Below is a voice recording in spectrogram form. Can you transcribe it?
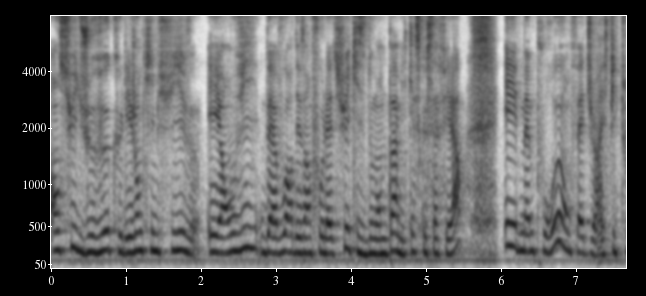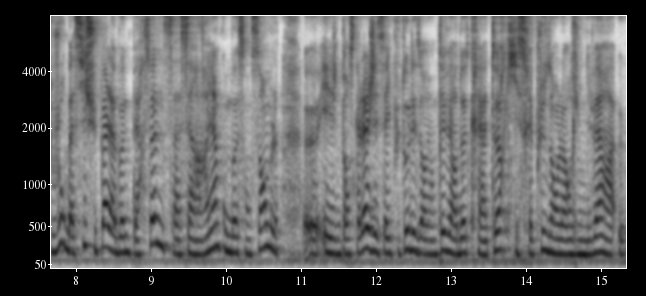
ensuite je veux que les gens qui me suivent aient envie d'avoir des infos là-dessus et qui se demandent pas mais qu'est-ce que ça fait là? Et même pour eux en fait, je leur explique toujours, bah si je suis pas la bonne personne, ça sert à rien qu'on bosse ensemble. Euh, et dans ce cas-là, j'essaye plutôt de les orienter vers d'autres créateurs qui seraient plus dans leurs univers à eux.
